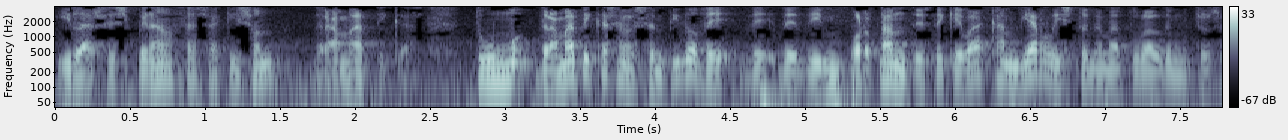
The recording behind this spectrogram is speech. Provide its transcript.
y las esperanzas aquí son dramáticas. dramáticas en el sentido de, importantes, de que va a cambiar la historia natural de muchos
